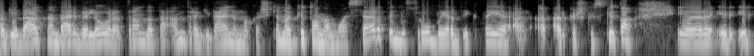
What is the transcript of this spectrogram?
pageidautina dar vėliau ir atranda tą antrą gyvenimą kažkieno kito namuose, ar tai bus rūbai ar daiktai ar, ar, ar kažkas kito. Ir, ir, ir,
